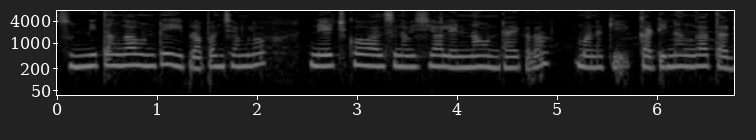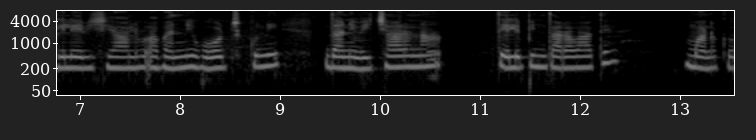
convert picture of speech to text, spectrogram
సున్నితంగా ఉంటే ఈ ప్రపంచంలో నేర్చుకోవాల్సిన విషయాలు ఎన్నో ఉంటాయి కదా. మనకి కఠినంగా తగిలే విషయాలు అవన్నీ ఓడ్చుకుని దాని విచారణ తెలిపిన తర్వాతే మనకు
